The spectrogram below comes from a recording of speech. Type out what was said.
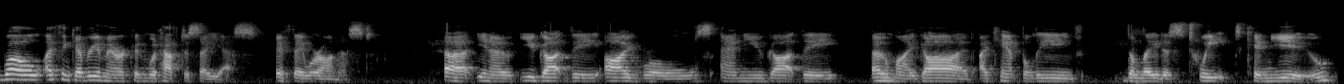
Well, I think every American would have to say yes if they were honest. Uh, you know, you got the eye rolls and you got the, oh my God, I can't believe the latest tweet. Can you?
